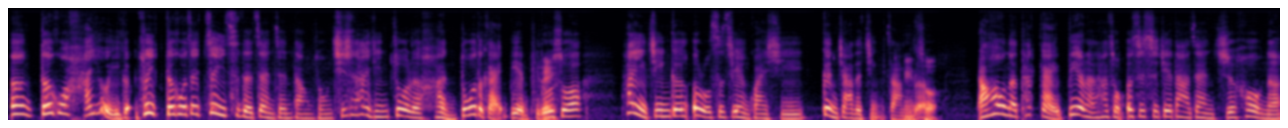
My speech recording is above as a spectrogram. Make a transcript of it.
嗯，德国还有一个，所以德国在这一次的战争当中，其实他已经做了很多的改变，比如说。他已经跟俄罗斯之间的关系更加的紧张了。没错。然后呢，他改变了他从二次世界大战之后呢，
